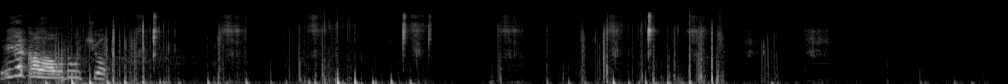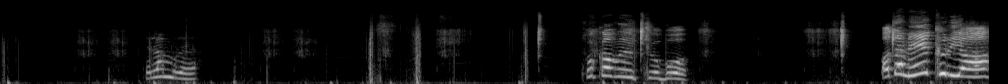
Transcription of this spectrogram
Gelecek al havada uçuyor. Gel lan buraya. Çok havaya uçuyor bu. Adam hacker ya.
